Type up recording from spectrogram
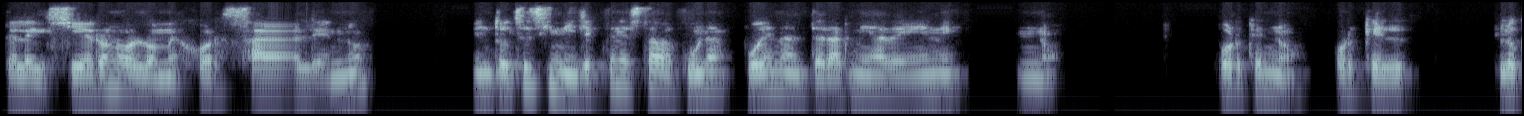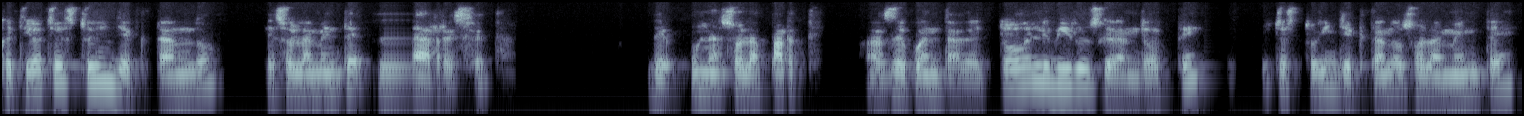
te la hicieron o a lo mejor sale, ¿no? Entonces, si me inyectan esta vacuna, ¿pueden alterar mi ADN? No. ¿Por qué no? Porque lo que yo te estoy inyectando es solamente la receta de una sola parte. Haz de cuenta, de todo el virus grandote, yo te estoy inyectando solamente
